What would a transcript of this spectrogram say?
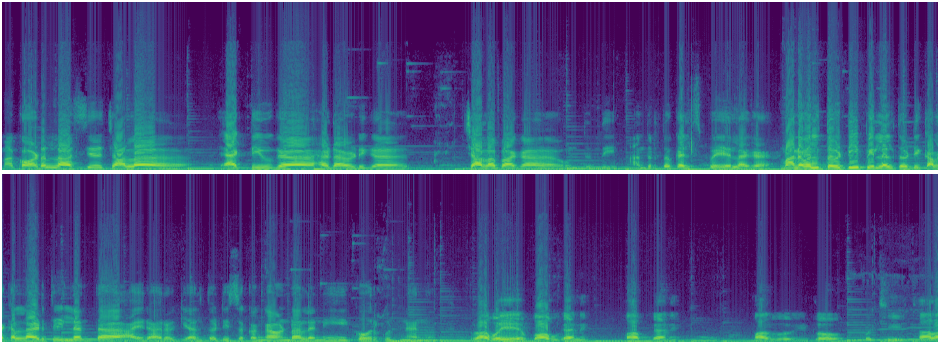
మా కోడలు లాస్య చాలా యాక్టివ్గా హడావుడిగా చాలా బాగా ఉంటుంది. అందరితో కలిసిపోయేలాగా మనవలతోటి పిల్లలతోటి కలకల్లాడుతూ ఇల్లంతా ఆయురారోగ్యాలతోటి సుఖంగా ఉండాలని కోరుకుంటున్నాను. రాబోయే బాబు కానీ పాప కానీ మాకు ఇంట్లో వచ్చి చాలా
